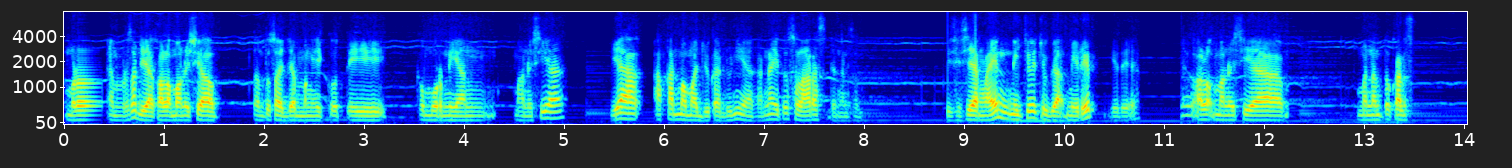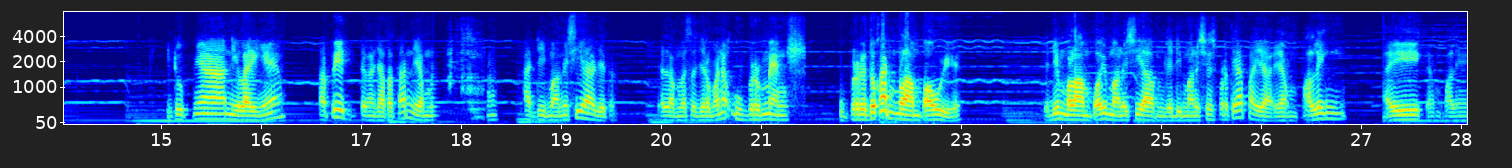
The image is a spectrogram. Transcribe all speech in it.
menurut Emerson ya kalau manusia tentu saja mengikuti kemurnian manusia, dia akan memajukan dunia karena itu selaras dengan di sisi yang lain Nietzsche juga mirip gitu ya. kalau manusia menentukan hidupnya nilainya, tapi dengan catatan yang adi manusia gitu. Dalam bahasa Jermannya Ubermensch. Uber itu kan melampaui ya. Jadi melampaui manusia menjadi manusia seperti apa ya? Yang paling baik yang paling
